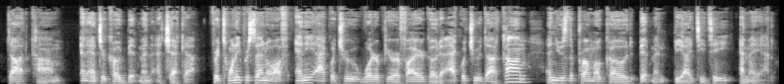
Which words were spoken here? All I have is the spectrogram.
dot com, and enter code Bittman at checkout. For 20% off any AquaTrue water purifier, go to aquatrue.com and use the promo code BITTMAN, B-I-T-T-M-A-N.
